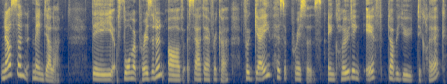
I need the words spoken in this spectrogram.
Nelson Mandela the former president of South Africa forgave his oppressors, including F.W. de Klerk,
